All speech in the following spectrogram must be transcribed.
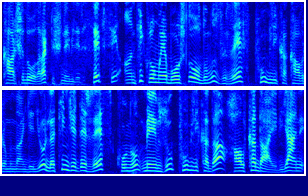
karşılığı olarak düşünebiliriz. Hepsi antik Roma'ya borçlu olduğumuz res publica kavramından geliyor. Latince'de res konu, mevzu, publica da halka dair. Yani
